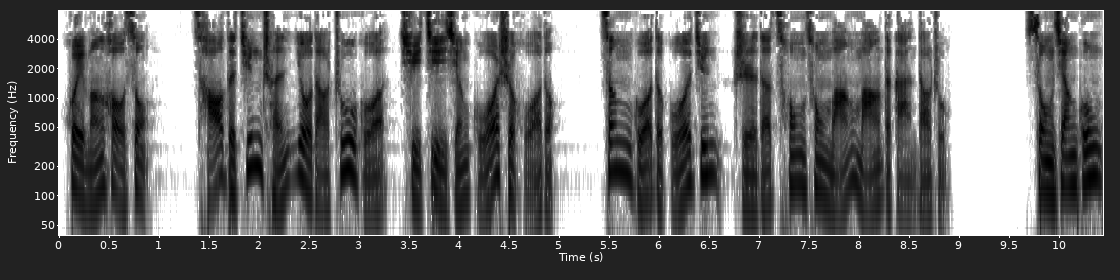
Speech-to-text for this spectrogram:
会盟后，宋、曹的君臣又到诸国去进行国事活动，曾国的国君只得匆匆忙忙的赶到住。宋襄公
